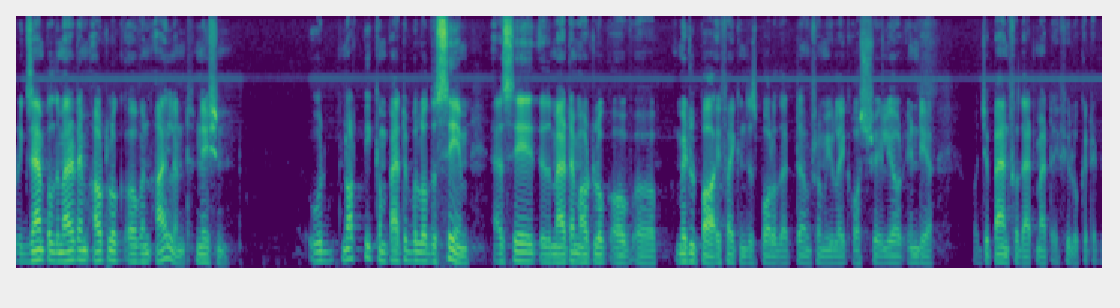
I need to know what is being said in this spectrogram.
For example, the maritime outlook of an island nation would not be compatible or the same as, say, the maritime outlook of uh, middle power, if I can just borrow that term from you, like Australia or India or Japan for that matter, if you look at it.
